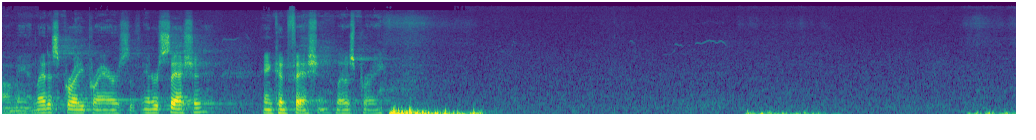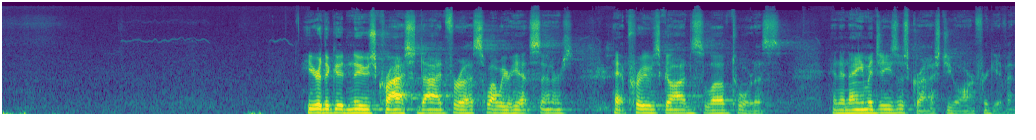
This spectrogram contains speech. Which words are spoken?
Amen. Let us pray prayers of intercession and confession. Let us pray. Hear the good news Christ died for us while we were yet sinners. That proves God's love toward us. In the name of Jesus Christ, you are forgiven.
